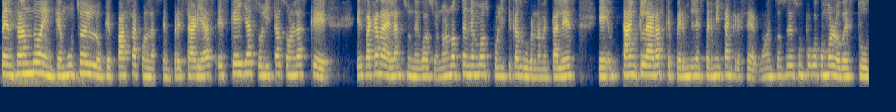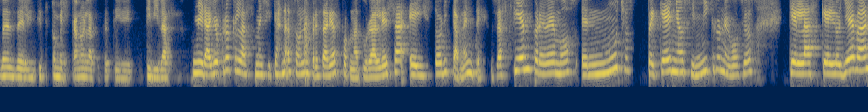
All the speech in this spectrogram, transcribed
pensando en que mucho de lo que pasa con las empresarias es que ellas solitas son las que sacan adelante su negocio, ¿no? No tenemos políticas gubernamentales tan claras que les permitan crecer, ¿no? Entonces, un poco cómo lo ves tú desde el Instituto Mexicano de la Competitividad. Mira, yo creo que las mexicanas son empresarias por naturaleza e históricamente. O sea, siempre vemos en muchos pequeños y micronegocios que las que lo llevan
